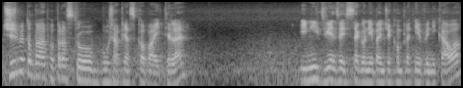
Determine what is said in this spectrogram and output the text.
Czyżby to była po prostu burza piaskowa i tyle? I nic więcej z tego nie będzie kompletnie wynikało?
